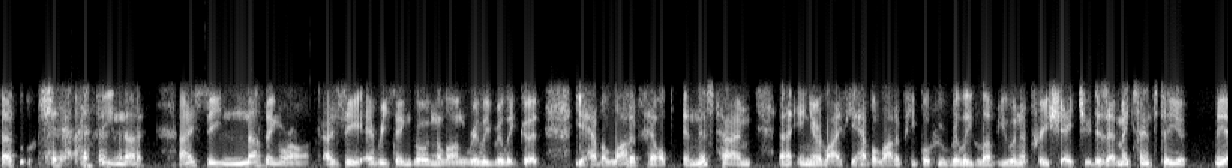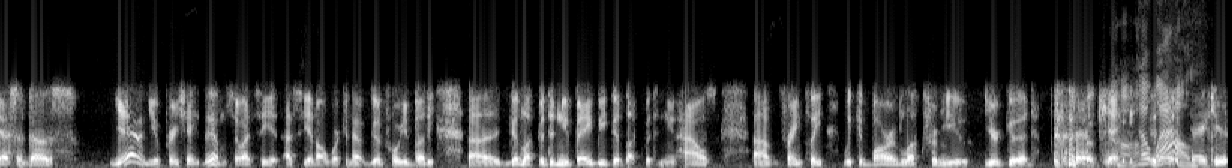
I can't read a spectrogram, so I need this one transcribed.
so I see no, I see nothing wrong. I see everything going along really, really good. You have a lot of help, and this time uh, in your life, you have a lot of people who really love you and appreciate you. Does that make sense to you? Yes, it does. Yeah, you appreciate them. So I see it. I see it all working out good for you, buddy. Uh, good luck with the new baby. Good luck with the new house. Uh, frankly, we could borrow luck from you. You're good. okay. Oh, wow. Thank you.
